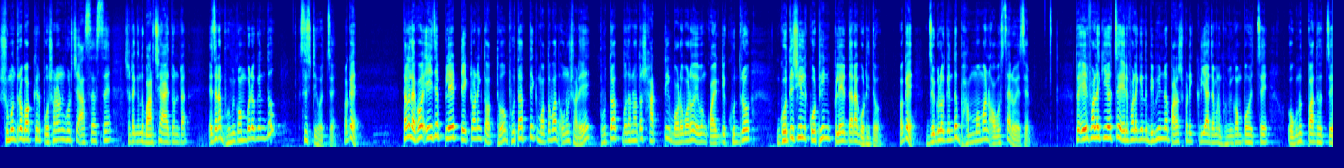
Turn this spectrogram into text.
সমুদ্র বক্ষের প্রসারণ ঘটছে, আস্তে আস্তে সেটা কিন্তু বাড়ছে আয়তনটা। এছাড়া ভূমিকম্পেরও কিন্তু সৃষ্টি হচ্ছে ওকে তাহলে দেখো, এই যে প্লেট টেকটনিক তথ্য, ভূতাত্ত্বিক মতবাদ অনুসারে ভূত্বক প্রধানত ষাটটি বড় বড় এবং কয়েকটি ক্ষুদ্র, গতিশীল, কঠিন প্লেট দ্বারা গঠিত ওকে যেগুলো কিন্তু ভ্রাম্যমান অবস্থায় রয়েছে। তো এর ফলে কি হচ্ছে? এর ফলে কিন্তু বিভিন্ন পারস্পরিক ক্রিয়া, যেমন ভূমিকম্প হচ্ছে, অগ্নুৎপাত হচ্ছে,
